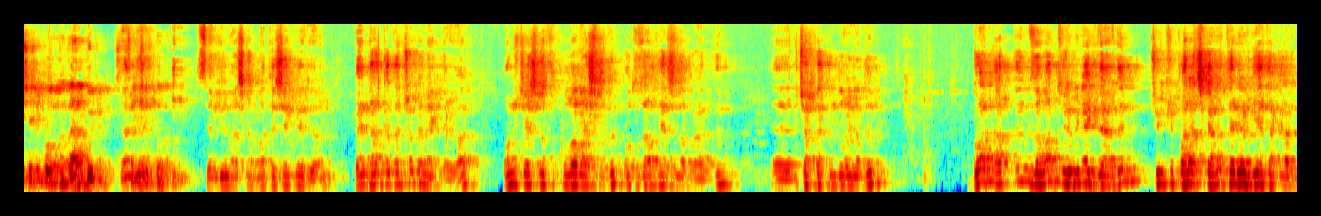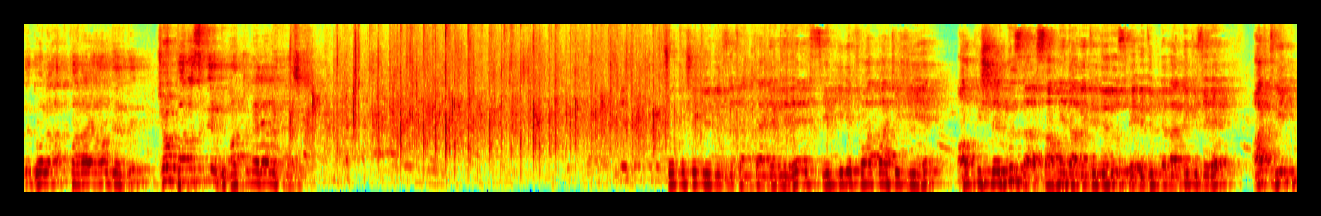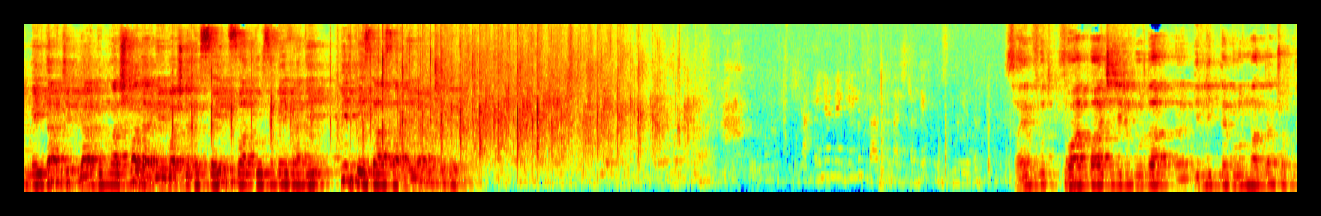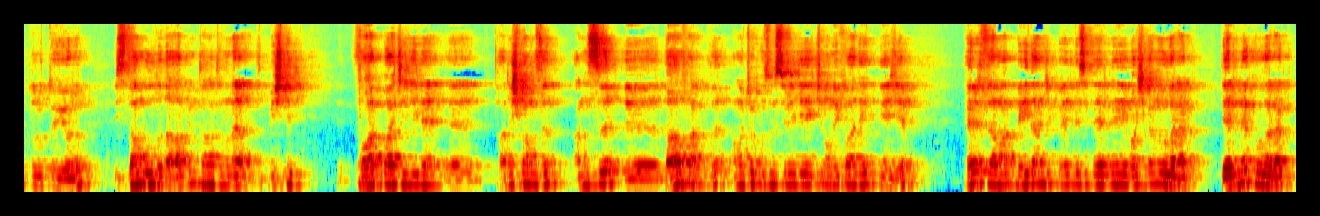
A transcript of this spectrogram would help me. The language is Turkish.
Çelikoğlu'na buyurun. Ben Sayın de Çelikoğlu. sevgili başkanıma teşekkür ediyorum. Ben de hakikaten çok emekleri var. 13 yaşında futbola başladım. 36 yaşında bıraktım. Ee, Birçok takımda oynadım. Gol attığım zaman tribüne giderdim. Çünkü para çıkardı, tel örgüye takardı. Gol at, parayı al derdi. Çok parasını yedim. Hakkını helal et başkanım. Çok teşekkür ediyoruz efendim kendilerine. Sevgili Fuat Bahçeci'yi alkışlarınızla sahneye davet ediyoruz ve ödülünü de vermek üzere Artvin Meydancık Yardımlaşma Derneği Başkanı Sayın Suat Dursun Beyefendi'yi bir kez daha sahneye davet ediyoruz. Sayın Fu- Fuat Bahçeci'nin burada e, birlikte bulunmaktan çok mutluluk duyuyorum. İstanbul'da da albüm tanıtımına gitmiştik. E, Fuat Bahçeci ile e, tanışmamızın anısı e, daha farklı ama çok uzun süreceği için onu ifade etmeyeceğim. Her zaman Meydancık Belediyesi Derneği Başkanı olarak, dernek olarak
